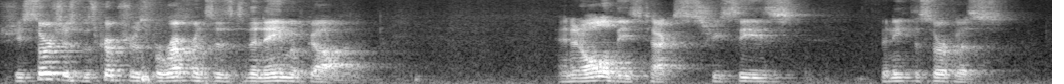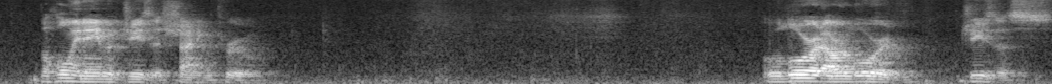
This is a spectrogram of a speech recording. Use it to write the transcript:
She searches the scriptures for references to the name of God. And in all of these texts, she sees beneath the surface the holy name of Jesus shining through. O Lord, our Lord, Jesus,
